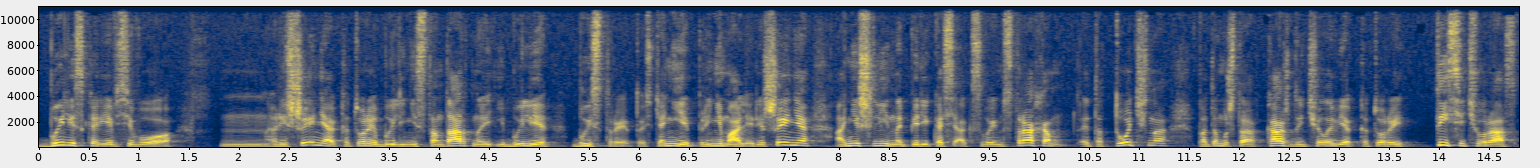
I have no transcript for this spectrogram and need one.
были скорее всего решения, которые были нестандартные и были быстрые. То есть они принимали решения, они шли наперекосяк своим страхам, это точно, потому что каждый человек, который тысячу раз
